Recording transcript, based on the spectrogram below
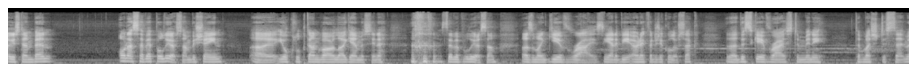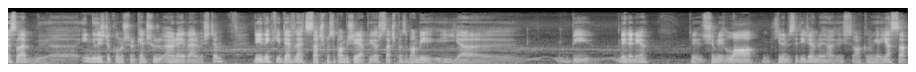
O yüzden ben ona sebep oluyorsam bir şeyin e, yokluktan varlığa gelmesine sebep oluyorsam o zaman give rise yani bir örnek verecek olursak this gave rise to many to much dissent. Mesela e, İngilizce konuşurken şu örneği vermiştim. Diyelim ki devlet saçma sapan bir şey yapıyor. Saçma sapan bir bir ne deniyor? Şimdi law kelimesi diyeceğim de ya, işte aklıma gel- yasa.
